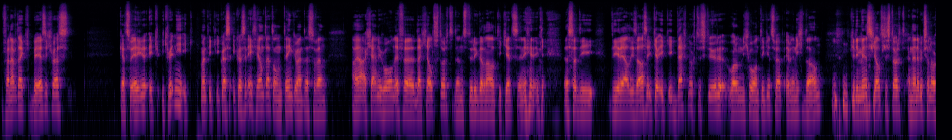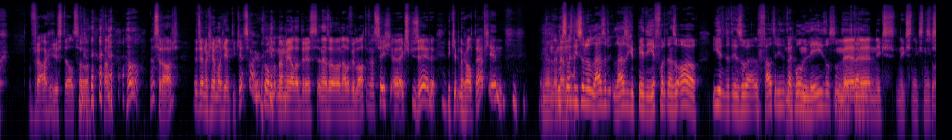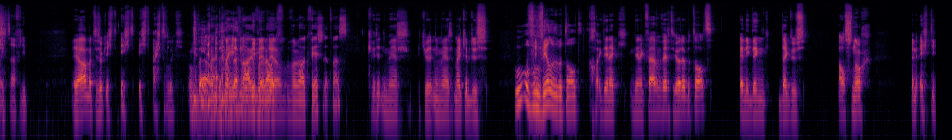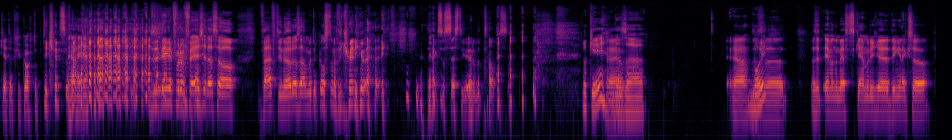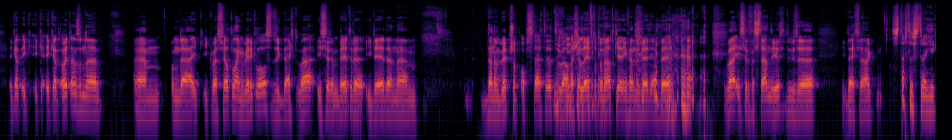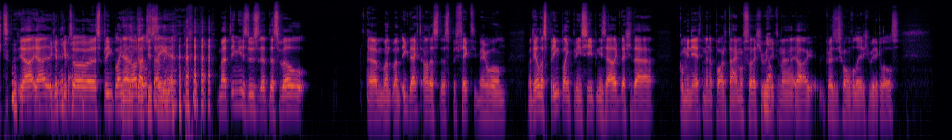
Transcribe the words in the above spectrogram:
Vanaf dat ik bezig was... Ik had zo. Ik, ik weet niet, ik, want ik, ik, was, ik was er echt de hele tijd aan het denken, want dat is zo van... Ah ja, als jij nu gewoon even dat geld stort, dan stuur ik daarna de tickets. En dat is zo die, die realisatie. Ik, heb, ik, ik dacht nog te sturen, waarom niet gewoon ticketswap? Heb dat niet gedaan. Ik heb die mensen geld gestort en dan heb ik ze nog vragen gesteld. Zo. Van, oh, dat is raar. Er zijn nog helemaal geen tickets aangekomen op mijn mailadres. En dan zo een half uur later van, zeg, eh excuseer, ik heb nog altijd geen... En dan, en Ook dan, zelfs niet zo'n luizige pdf wordt en zo, oh, hier, dat is zo een fout erin, dat Nee, gewoon nee. leest of zo. nee, nee, niks, niks, niks, niks. wel echt afriep. Ja, maar het is ook echt, echt, echt achterlijk. Om dat, Ja. om ik dat vragen niet voor welk, voor welk feestje dat was? Ik weet het niet meer. Ik weet het niet meer. Maar ik heb dus... Hoe, of hoeveel heb je betaald? Goh, ik, denk dat ik, ik denk dat ik 45 euro heb betaald. En ik denk dat ik dus alsnog een echt ticket heb gekocht op tickets. Ja, ja. Dus ik denk dat voor een feestje dat zo 15 euro zou moeten kosten. Of ik weet niet wat. Dat ik zo 60 euro betaald. Oké, dat is... eh, Ja, dus, Mooi. eh, dat is het, een van de meest scammerige dingen dat ik zo... Ik had, ik, ik, ik had ooit aan zo'n... eh, ehm, omdat ik, ik was veel te lang werkloos, dus ik dacht, wat is er een betere idee dan, ehm, dan een webshop opstarten, terwijl dat je leeft op een uitkering van de VDAB? wat is er verstandiger? Dus eh, ik dacht van, ja, ik- starterstraject. ja, ja je, hebt, je hebt zo eh, springplank Ja, maar het ding is dus, dat, dat is wel... ehm, want, want ik dacht, ah, dat is, dat is perfect. Ik ben gewoon... Want heel dat springplankprincipe is eigenlijk dat je dat combineert met een part-time of zo dat je Ja. werkt. Maar ja, ik was dus gewoon volledig werkloos.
